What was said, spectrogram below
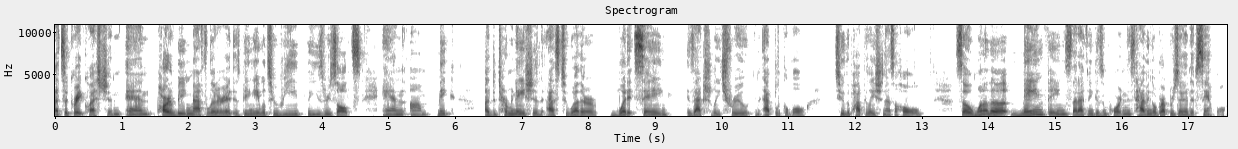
That's a great question. And part of being math literate is being able to read these results and um, make a determination as to whether what it's saying is actually true and applicable to the population as a whole. So, one of the main things that I think is important is having a representative sample.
